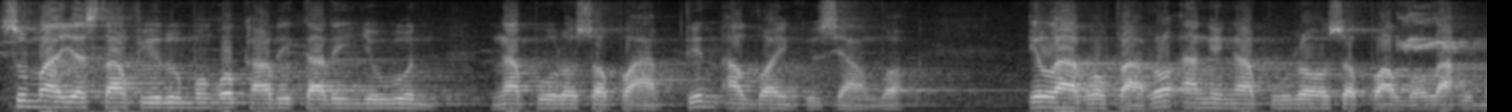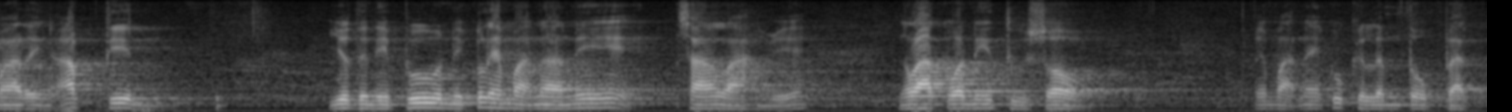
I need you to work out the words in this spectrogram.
sumaya stafiru mongko kali-kali nyuwun ngapura sapa abdin Allah ing Gusti Allah. Ila ghafara angin ngapura sapa Allah lahu maring abdin. Yudnibu niku le maknane salah nggih nglakoni dosa. Maknane iku gelem tobat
